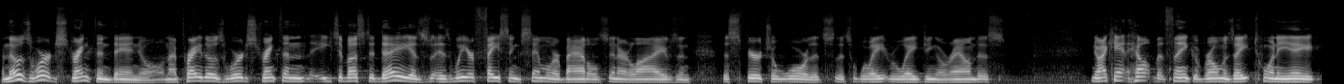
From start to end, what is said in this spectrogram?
And those words strengthen Daniel. And I pray those words strengthen each of us today as, as we are facing similar battles in our lives and the spiritual war that's, that's waging around us. You know, I can't help but think of Romans 8 28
